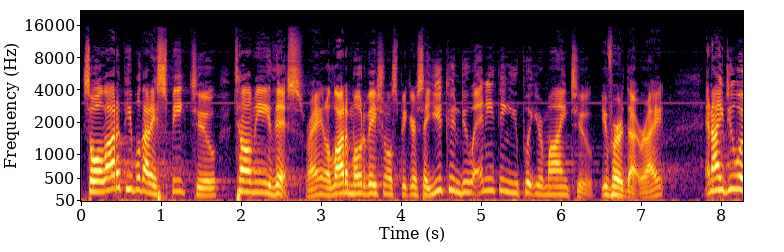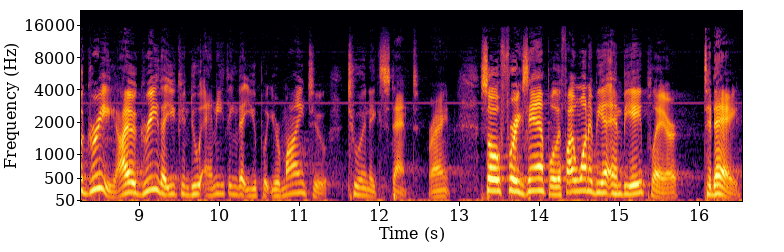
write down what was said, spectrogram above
So, a lot of people that I speak to tell me this, right? A lot of motivational speakers say, You can do anything you put your mind to. You've heard that, right? And I do agree. I agree that you can do anything that you put your mind to, to an extent, right? So, for example, if I want to be an NBA player today,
